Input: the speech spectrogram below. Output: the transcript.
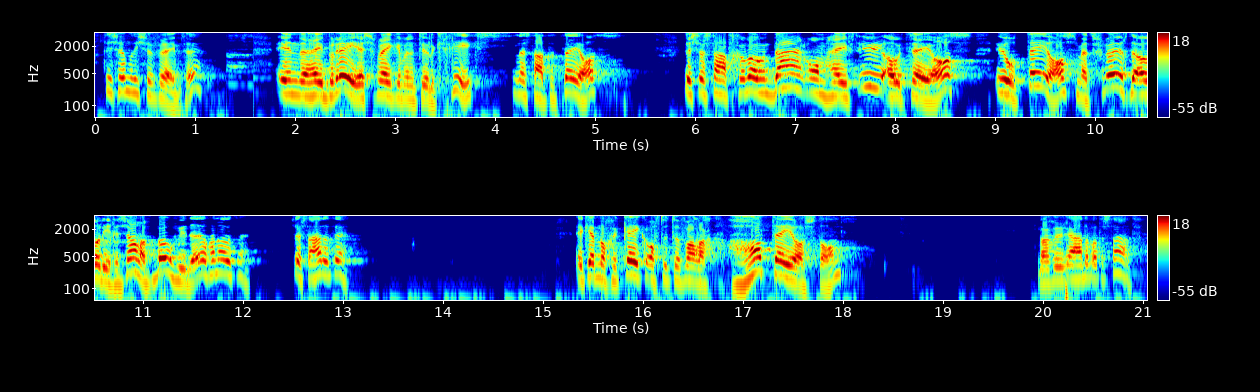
Het is helemaal niet zo vreemd, hè? In de Hebreeën spreken we natuurlijk Grieks. En daar staat de theos. Dus er staat gewoon, daarom heeft u, o theos, uw theos met vreugdeolie gezalfd boven uw deelgenoten. Zo staat het er. Ik heb nog gekeken of er toevallig hot theos stond. Mag u raden wat er staat?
